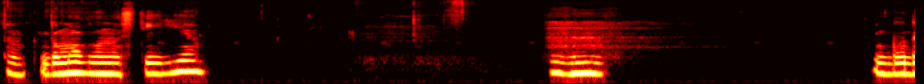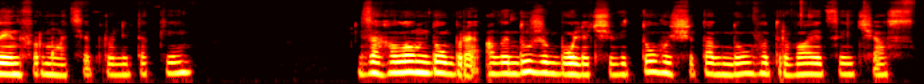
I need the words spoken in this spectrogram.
Так, домовленості є. Угу. Буде інформація про літаки. Загалом добре, але дуже боляче від того, що так довго триває цей час.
